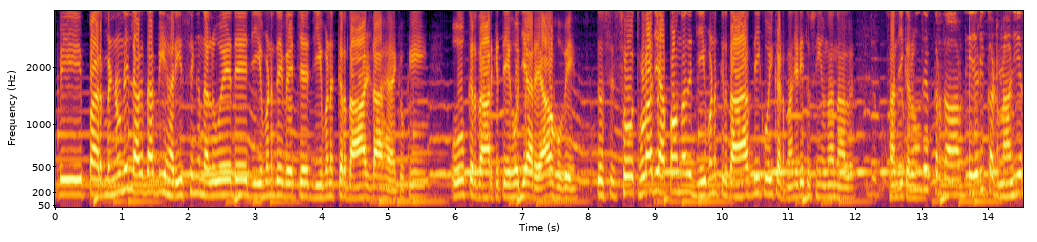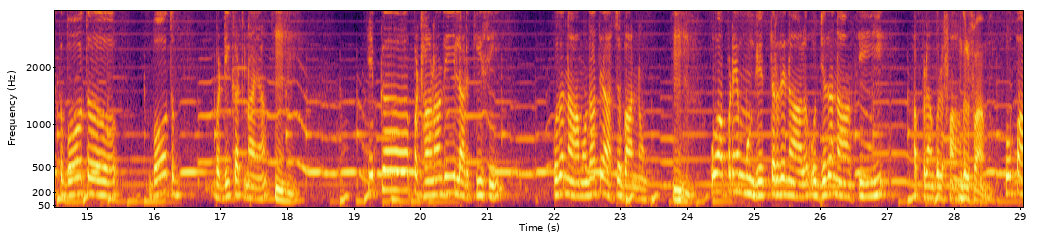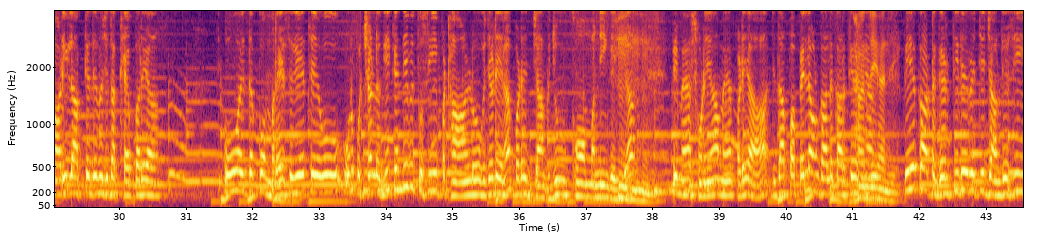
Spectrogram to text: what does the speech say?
ਵੀ ਪਰ ਮੈਨੂੰ ਨਹੀਂ ਲੱਗਦਾ ਵੀ ਹਰੀ ਸਿੰਘ ਨਲੂਏ ਦੇ ਜੀਵਨ ਦੇ ਵਿੱਚ ਜੀਵਨ ਕਿਰਦਾਰ ਜਿਹੜਾ ਹੈ ਕਿਉਂਕਿ ਉਹ ਕਿਰਦਾਰ ਕਿਤੇ ਇਹੋ ਜਿਹਾ ਰਿਹਾ ਹੋਵੇ। ਤੁਸੀਂ ਸੋ ਥੋੜਾ ਜਿਹਾ ਆਪਾਂ ਉਹਨਾਂ ਦੇ ਜੀਵਨ ਕਿਰਦਾਰ ਦੀ ਕੋਈ ਘਟਨਾ ਜਿਹੜੀ ਤੁਸੀਂ ਉਹਨਾਂ ਨਾਲ ਸਾਂਝੀ ਕਰੋ। ਉਹਦੇ ਕਿਰਦਾਰ ਦੀ ਜਿਹੜੀ ਘਟਨਾ ਜੀ ਇੱਕ ਬਹੁਤ ਬਹੁਤ ਵੱਡੀ ਘਟਨਾ ਆ। ਹੂੰ ਹੂੰ। ਇੱਕ ਪਠਾਣਾ ਦੀ ਲੜਕੀ ਸੀ। ਉਹਦਾ ਨਾਮ ਆਉਂਦਾ ਇਤਿਹਾਸ 'ਚ ਬਾਨੋ। ਉਹ ਆਪਣੇ ਮੰਗੇਤਰ ਦੇ ਨਾਲ ਉਹ ਜਿਹਦਾ ਨਾਮ ਸੀ ਆਪਣਾ ਗੁਲਫਾਮ। ਗੁਲਫਾਮ। ਉਹ ਪਹਾੜੀ ਇਲਾਕੇ ਦੇ ਵਿੱਚ ਤਾਂ ਖੈਬਰ ਆ ਉਹ ਇਦਾਂ ਘੁੰਮ ਰਹੇ ਸੀਗੇ ਤੇ ਉਹ ਉਹਨੂੰ ਪੁੱਛਣ ਲੱਗੀ ਕਹਿੰਦੀ ਵੀ ਤੁਸੀਂ ਪਠਾਨ ਲੋਕ ਜਿਹੜੇ ਨਾ ਬੜੇ ਜੰਗਜੂ ਕੌਮ ਮੰਨੀ ਗਈ ਆ। ਵੀ ਮੈਂ ਸੁਣਿਆ ਮੈਂ ਪੜਿਆ ਜਿੱਦਾਂ ਆਪਾਂ ਪਹਿਲਾਂ ਹੁਣ ਗੱਲ ਕਰਕੇ ਹਾਂਜੀ, ਹਾਂਜੀ। ਵੀ ਇਹ ਘੱਟ ਗਿਣਤੀ ਦੇ ਵਿੱਚ ਜਾਂਦੇ ਸੀ।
